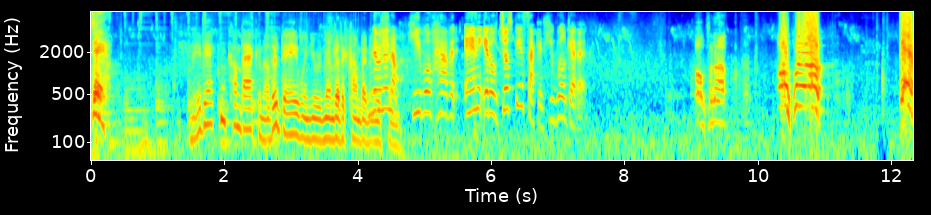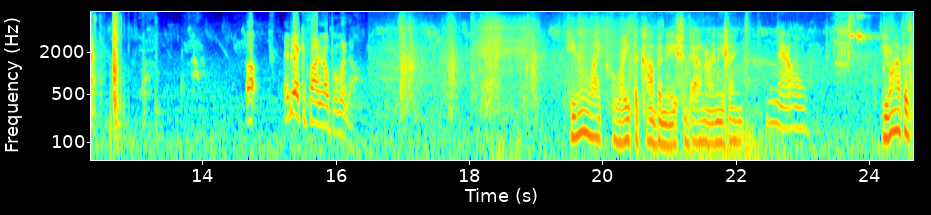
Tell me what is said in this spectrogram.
Damn. Maybe I can come back another day when you remember the combination. No, no, no. He will have it any, it'll just be a second. He will get it. Open up. Open up! Damn! Well, maybe I can find an open window. He didn't like write the combination down or anything. No. You don't have a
